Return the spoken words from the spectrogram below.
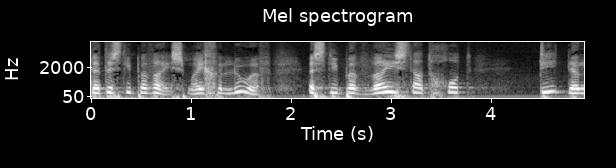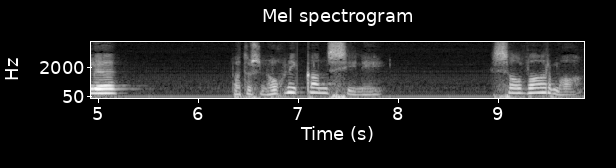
Dit is die bewys. My geloof is die bewys dat God die dinge wat ons nog nie kan sien nie sal waar maak.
